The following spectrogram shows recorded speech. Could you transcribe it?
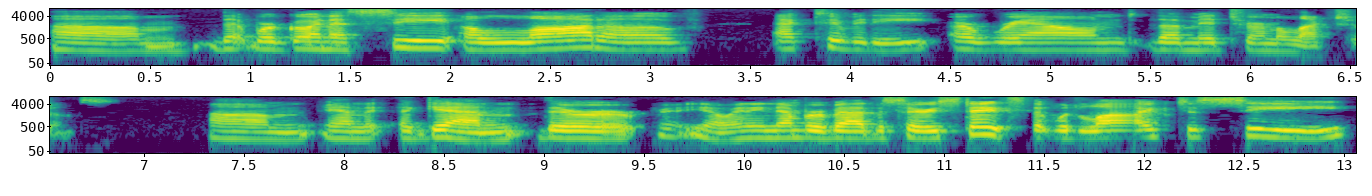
um, that we're going to see a lot of activity around the midterm elections. Um, and again, there are you know any number of adversary states that would like to see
